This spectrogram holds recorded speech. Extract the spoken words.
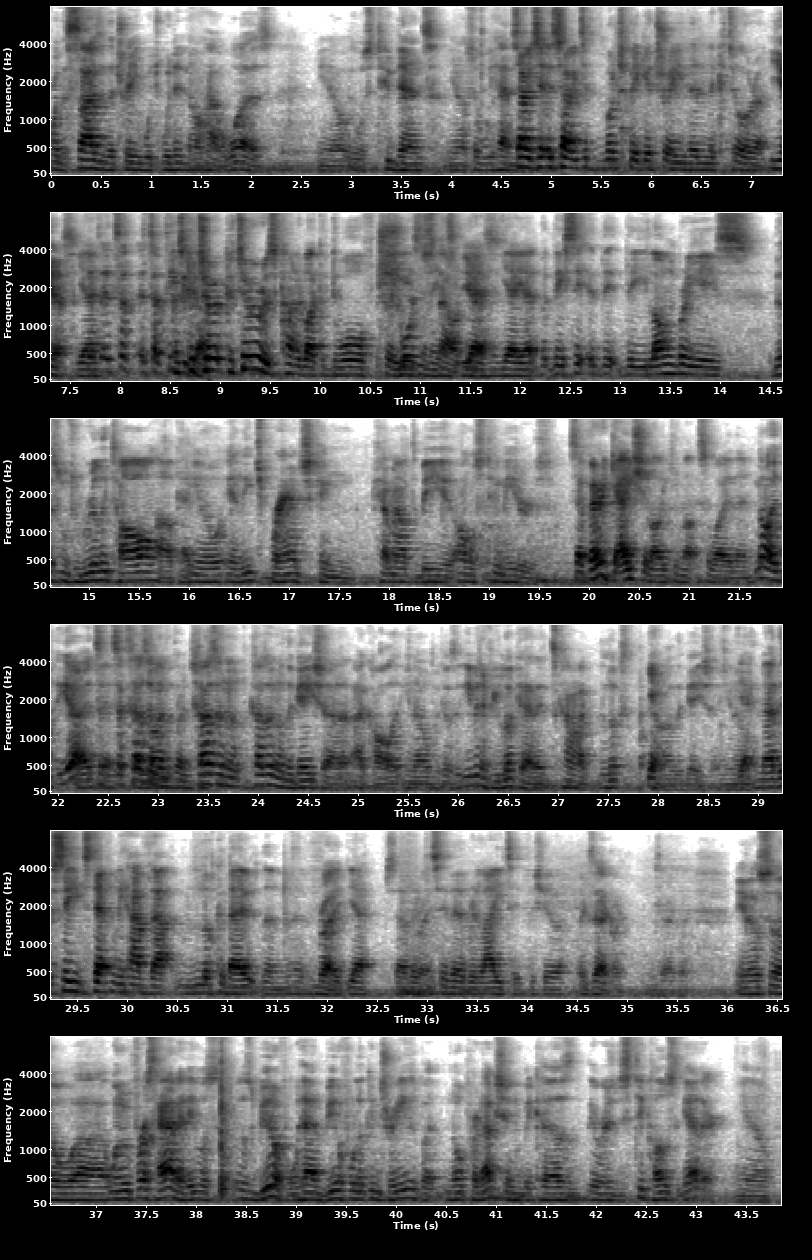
for the size of the tree, which we didn't know how it was, you know, it was too dense. You know, so we had. So it's a, so it's a much bigger tree than the Caturra. yes, Yeah. it's, it's a it's a Because. Caturra, is kind of like a dwarf tree, Short isn't it? stout, yeah, yes. yeah, yeah. But the the, the Longberry is This was really tall. Oh, okay. You know, and each branch can come out to be almost two meters. so very geisha-like in lots of way. Then No, it, yeah, it's, it's a it's a cousin of, cousin of, cousin of the geisha. I call it. You know, because even if you look at it, it's kind of like it looks Yeah. kind of the geisha. You know. yeah, no, the seeds definitely have that look about them. of- Right. Yeah, so they can see they're related for sure. Exactly. Exactly. You know, so uh, when we first had it, it was it was beautiful. We had beautiful looking trees, but no production because they were just too close together. You know.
